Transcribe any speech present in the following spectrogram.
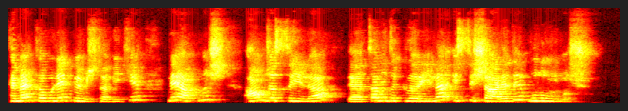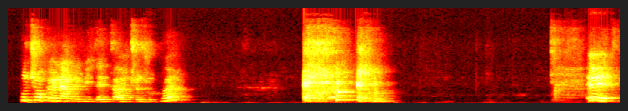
hemen kabul etmemiş tabii ki. Ne yapmış? Amcasıyla, e, tanıdıklarıyla istişarede bulunmuş. Bu çok önemli bir detay çocuklar. evet,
